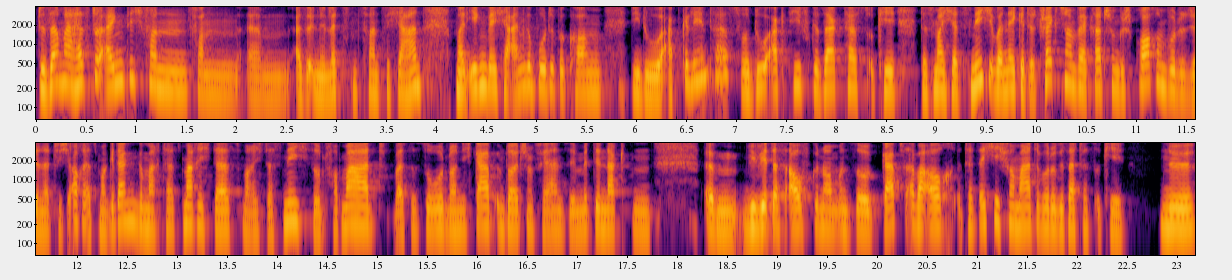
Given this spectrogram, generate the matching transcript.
Du sag mal, hast du eigentlich von, von ähm, also in den letzten 20 Jahren mal irgendwelche Angebote bekommen, die du abgelehnt hast, wo du aktiv gesagt hast, okay, das mache ich jetzt nicht. Über Naked Attraction haben wir ja gerade schon gesprochen, wo du dir natürlich auch erstmal Gedanken gemacht hast, mache ich das, mache ich das nicht, so ein Format, was es so noch nicht gab im deutschen Fernsehen mit den Nackten, ähm, wie wird das aufgenommen und so. Gab es aber auch tatsächlich Formate, wo du gesagt hast, okay, nö,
